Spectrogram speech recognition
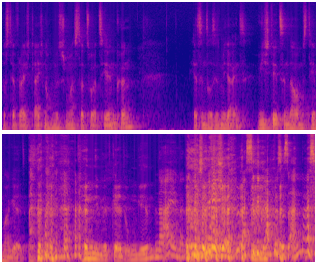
wirst ja vielleicht gleich noch ein bisschen was dazu erzählen können. Jetzt interessiert mich eins. Wie steht es denn da ums Thema Geld? Können die mit Geld umgehen? Nein, natürlich nicht. Hast du gedacht, das ist anders?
